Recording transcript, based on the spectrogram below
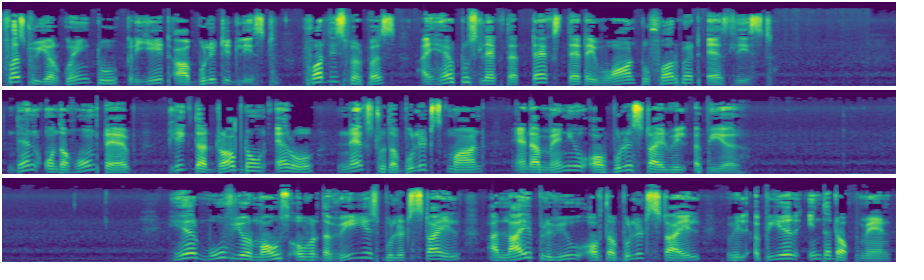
First we are going to create a bulleted list. For this purpose, I have to select the text that I want to format as list. Then on the Home tab, click the drop down arrow next to the bullets command and a menu of bullet style will appear. Here move your mouse over the various bullet style. A live preview of the bullet style will appear in the document.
